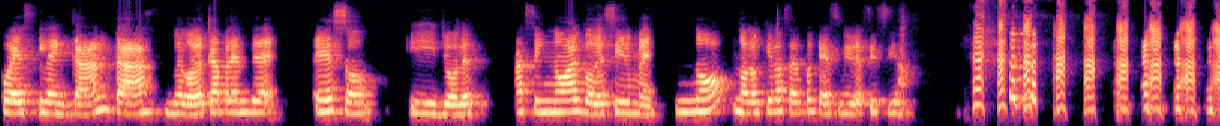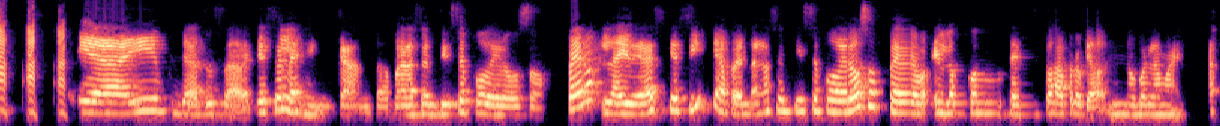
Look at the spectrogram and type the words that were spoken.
pues le encanta, luego de que aprende eso y yo le asigno algo, decirme, no, no lo quiero hacer porque es mi decisión. y ahí ya tú sabes, eso les encanta para sentirse poderosos. Pero la idea es que sí, que aprendan a sentirse poderosos, pero en los contextos apropiados, no por la maestra.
